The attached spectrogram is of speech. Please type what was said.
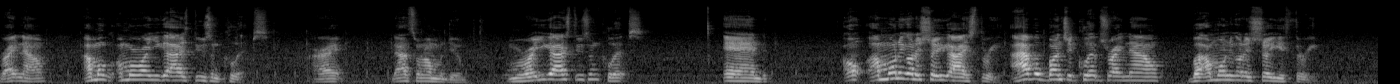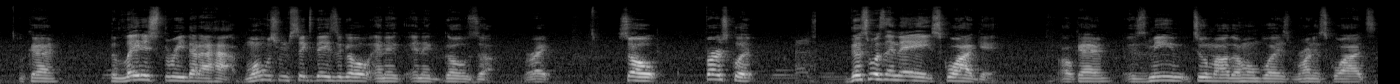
right now, I'm gonna, I'm gonna run you guys through some clips. All right, that's what I'm gonna do. I'm gonna run you guys through some clips, and I'm only gonna show you guys three. I have a bunch of clips right now, but I'm only gonna show you three. Okay, the latest three that I have. One was from six days ago, and it and it goes up. Right. So first clip. This was in a squad game. Okay, it was me, two of my other homeboys running squads,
